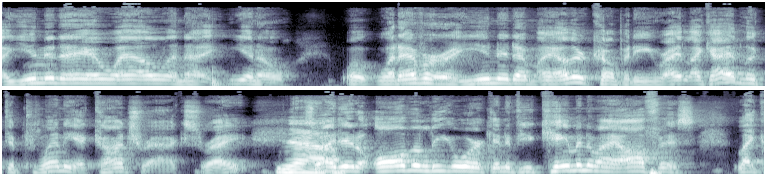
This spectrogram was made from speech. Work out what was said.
a unit aol and a you know whatever a unit at my other company, right? Like I had looked at plenty of contracts, right? Yeah. So I did all the legal work. And if you came into my office, like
